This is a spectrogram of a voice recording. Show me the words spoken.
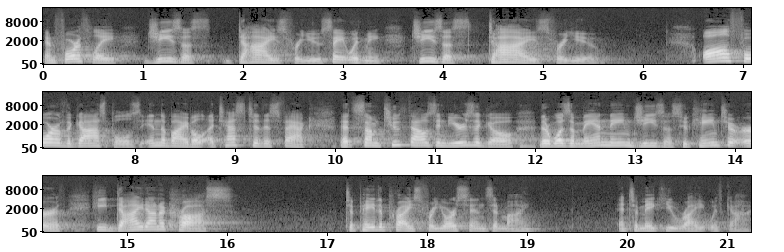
And fourthly, Jesus dies for you. Say it with me Jesus dies for you. All four of the Gospels in the Bible attest to this fact that some 2,000 years ago, there was a man named Jesus who came to earth. He died on a cross to pay the price for your sins and mine and to make you right with God.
